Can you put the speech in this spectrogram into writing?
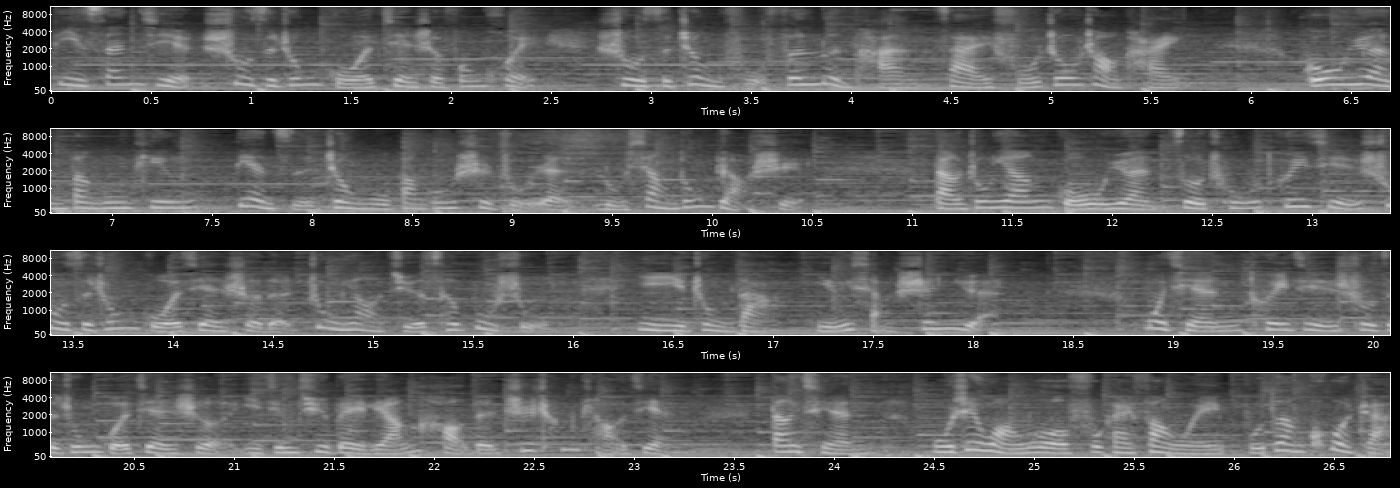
第三届数字中国建设峰会数字政府分论坛在福州召开。国务院办公厅电子政务办公室主任鲁向东表示。党中央、国务院作出推进数字中国建设的重要决策部署，意义重大，影响深远。目前，推进数字中国建设已经具备良好的支撑条件。当前，5G 网络覆盖范围不断扩展，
